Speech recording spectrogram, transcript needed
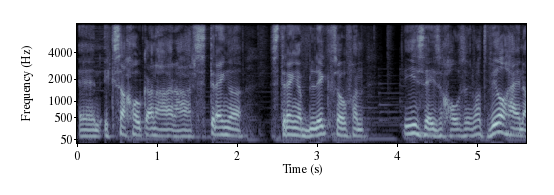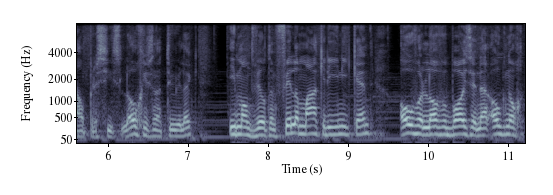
En ik zag ook aan haar, haar strenge, strenge blik zo van... Wie is deze gozer? Wat wil hij nou precies? Logisch natuurlijk. Iemand wil een film maken die je niet kent. Over Loverboys en dan ook nog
